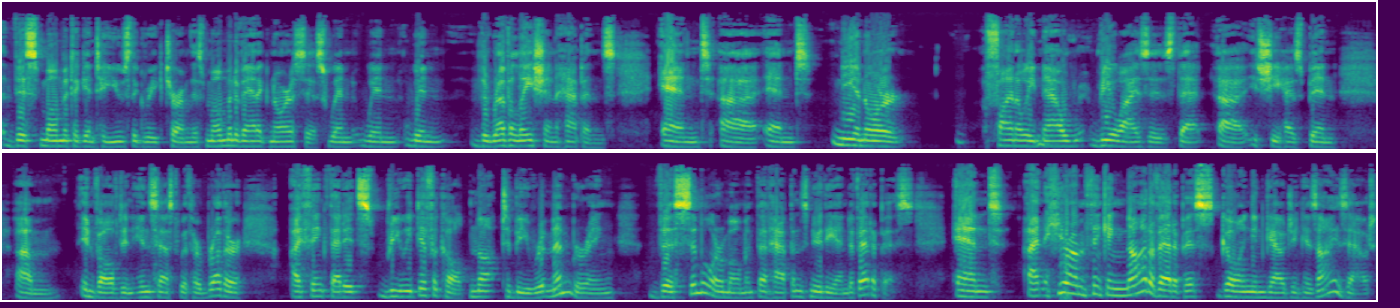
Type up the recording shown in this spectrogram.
this moment again to use the Greek term, this moment of anagnorisis, when when when the revelation happens, and uh, and Nienor finally now realizes that uh, she has been um, involved in incest with her brother. I think that it's really difficult not to be remembering the similar moment that happens near the end of Oedipus. And and here I'm thinking not of Oedipus going and gouging his eyes out.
